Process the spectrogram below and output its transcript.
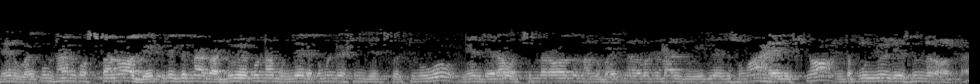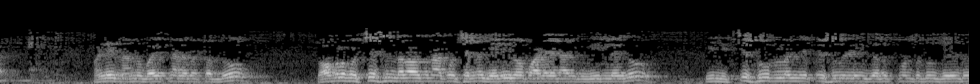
నేను వైకుంఠానికి వస్తాను ఆ గేట్ దగ్గర నాకు అడ్డు లేకుండా ముందే రికమెండేషన్ చేసి పెట్టి నువ్వు నేను తీరా వచ్చిన తర్వాత నన్ను బయట నిలబెట్టడానికి వీల్లేదు సుమా హే విష్ణు ఇంత పూజలు చేసిన తర్వాత మళ్ళీ నన్ను బయట నిలబెట్టద్దు. లోపలికి వచ్చేసిన తర్వాత నాకు చిన్న గదిలో పాడేయడానికి వీల్లేదు. ఈ నిత్య సూర్యులు అని చెప్పేసి వీళ్ళు గరుత్మంతుడు జయుడు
